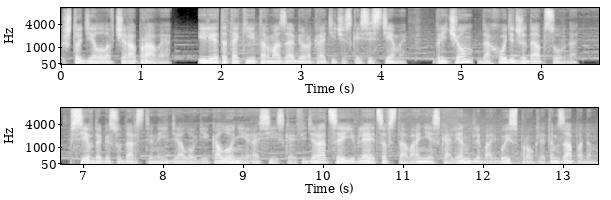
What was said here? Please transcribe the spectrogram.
что делала вчера правая. Или это такие тормоза бюрократической системы? Причем, доходит же до абсурда. Псевдогосударственной идеологией колонии Российская Федерация является вставание с колен для борьбы с проклятым Западом.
